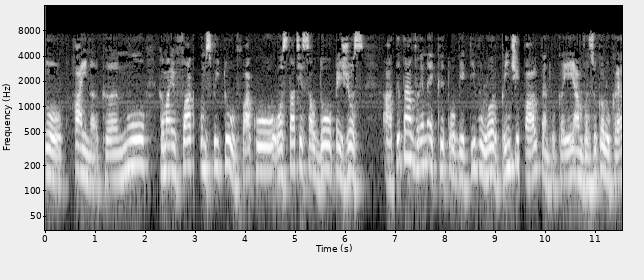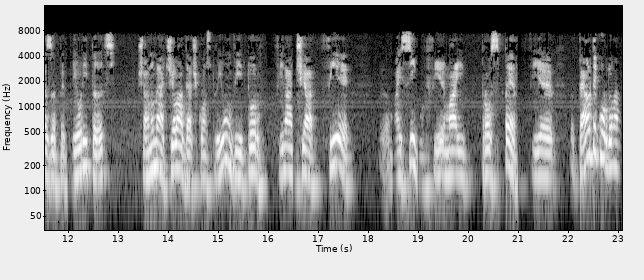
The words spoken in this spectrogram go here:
eu, haină, că nu că mai fac, cum spui tu, fac o, o stație sau două pe jos, atâta vreme cât obiectivul lor principal, pentru că ei am văzut că lucrează pe priorități, și anume acela de a-și construi un viitor financiar, fie uh, mai sigur, fie mai prosper, fie pe alte coordonate,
